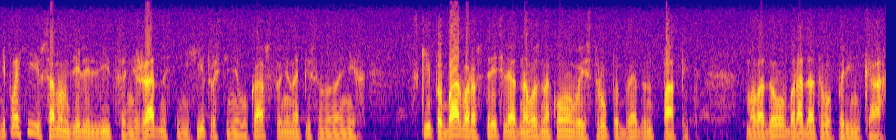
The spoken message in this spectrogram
Неплохие в самом деле лица, ни жадности, ни хитрости, ни лукавства не написано на них. Скип и Барбара встретили одного знакомого из труппы Брэдден Паппит, молодого бородатого паренька.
